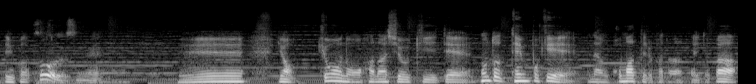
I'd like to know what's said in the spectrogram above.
っていうことそうですね。へえ。いや、今日のお話を聞いて、本当店舗経営、なんか困ってる方だったりとか、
